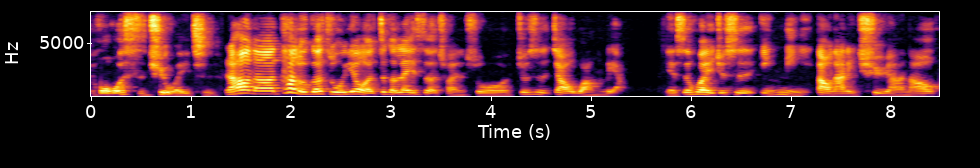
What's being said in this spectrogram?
活活死去为止。然后呢，泰鲁格族也有这个类似的传说，就是叫魍魎，也是会就是引你到哪里去啊，然后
